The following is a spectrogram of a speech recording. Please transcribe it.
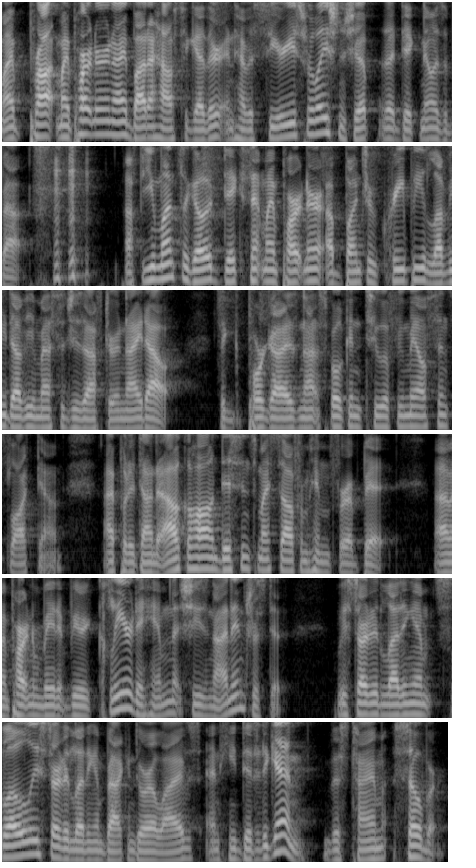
my pro- my partner and I bought a house together and have a serious relationship that Dick knows about. a few months ago, Dick sent my partner a bunch of creepy lovey-dovey messages after a night out. The poor guy has not spoken to a female since lockdown. I put it down to alcohol and distanced myself from him for a bit. Uh, my partner made it very clear to him that she's not interested. We started letting him, slowly started letting him back into our lives, and he did it again, this time sober.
